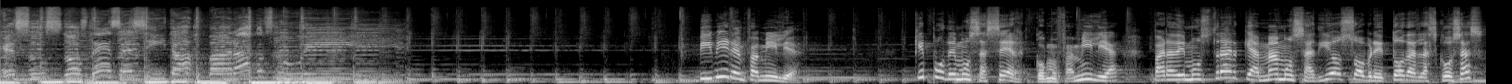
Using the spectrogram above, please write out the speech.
Jesús nos necesita para construir. Vivir en familia. ¿Qué podemos hacer como familia para demostrar que amamos a Dios sobre todas las cosas?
